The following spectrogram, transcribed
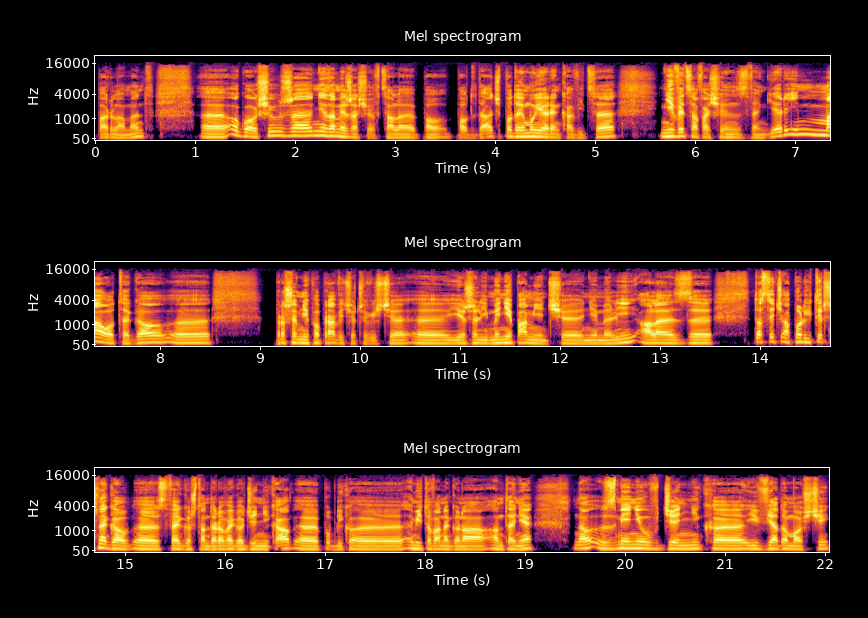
parlament, ogłosił, że nie zamierza się wcale poddać, podejmuje rękawice, nie wycofa się z Węgier i mało tego Proszę mnie poprawić oczywiście, e, jeżeli mnie pamięć e, nie myli, ale z dosyć apolitycznego e, swojego sztandarowego dziennika emitowanego na antenie, no, zmienił w dziennik i w wiadomości,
